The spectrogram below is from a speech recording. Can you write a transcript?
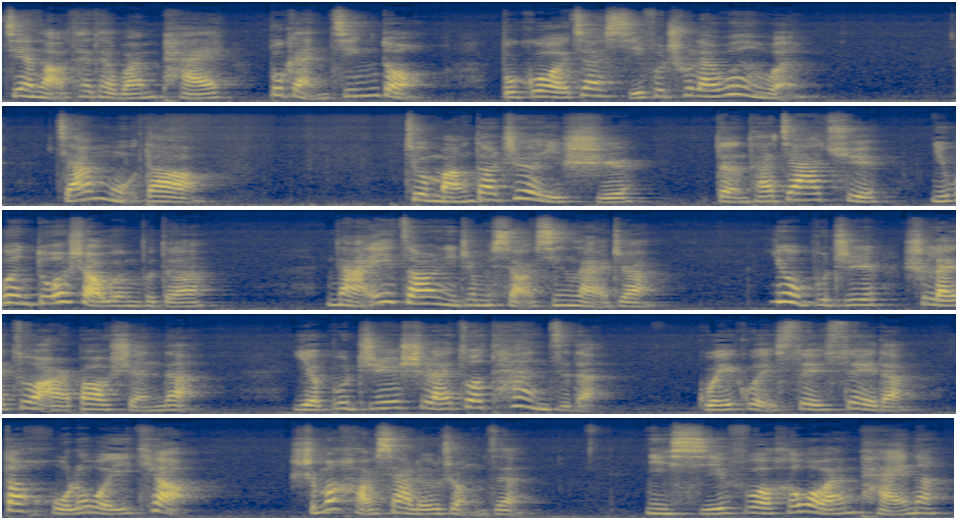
见老太太玩牌，不敢惊动，不过叫媳妇出来问问。”贾母道：“就忙到这一时，等他家去，你问多少问不得。”哪一遭你这么小心来着？又不知是来做耳报神的，也不知是来做探子的，鬼鬼祟祟的，倒唬了我一跳。什么好下流种子？你媳妇和我玩牌呢，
